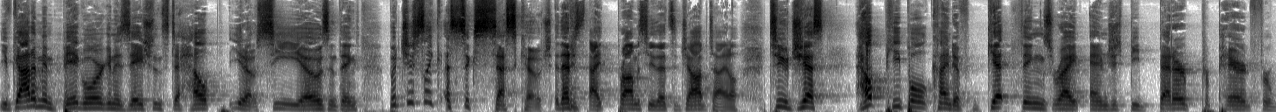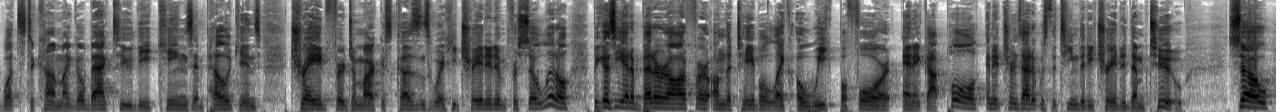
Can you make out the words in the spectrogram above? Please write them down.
You've got them in big organizations to help, you know, CEOs and things. But just like a success coach, that is, I promise you, that's a job title to just help people kind of get things right and just be better prepared for what's to come. I go back to the Kings and Pelicans trade for DeMarcus Cousins where he traded him for so little because he had a better offer on the table like a week before and it got pulled and it turns out it was the team that he traded them to. So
